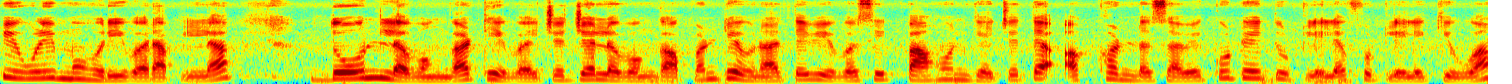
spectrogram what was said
पिवळी मोहरीवर आपल्याला दोन लवंगा ठेवायच्या. ज्या लवंगा आपण ठेवणार ते व्यवस्थित पाहून घ्यायचे. त्या अखंड असावे कुठेही तुटलेल्या फुटलेल्या किंवा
